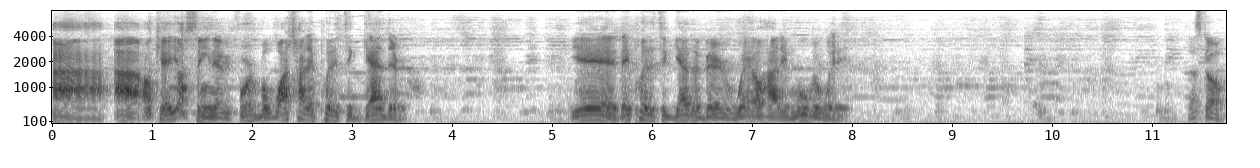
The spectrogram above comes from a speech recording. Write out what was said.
Ah, ah, okay, y'all seen that before, but watch how they put it together. Yeah, they put it together very well, how they moving with it. Let's go.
